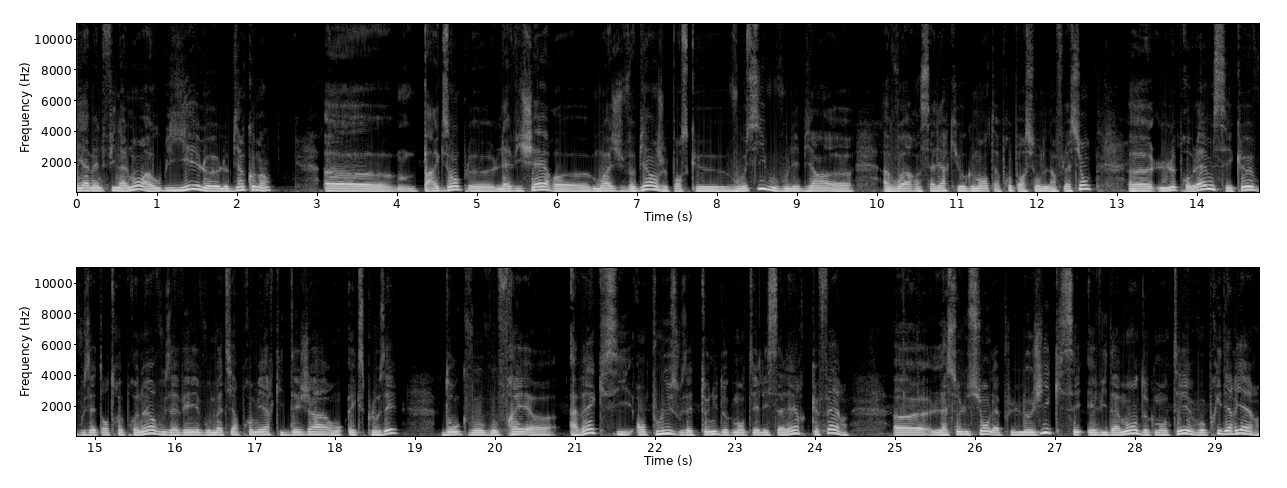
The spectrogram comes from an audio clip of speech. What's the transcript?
et amène finalement à oublier le bien commun. Euh, par exemple, euh, la vie chère, euh, moi je veux bien, je pense que vous aussi, vous voulez bien avoir un salaire qui augmente à proportion de l'inflation. le problème, c'est que vous êtes entrepreneur, vous avez vos matières premières qui déjà ont explosé, donc vos, vos frais avec. Si en plus vous êtes tenu d'augmenter les salaires, que faire? La solution la plus logique, c'est évidemment d'augmenter vos prix derrière.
